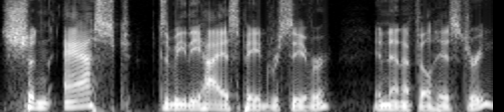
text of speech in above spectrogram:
shouldn't ask to be the highest paid receiver in NFL history.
